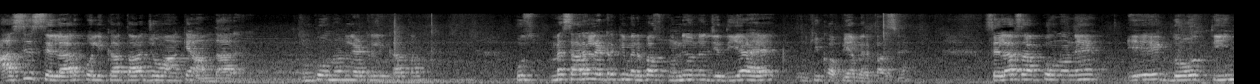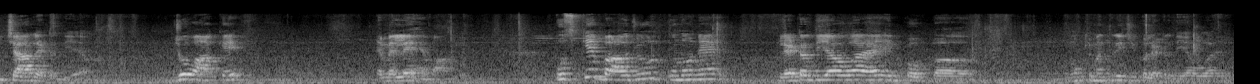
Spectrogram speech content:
आशीष सेलार को लिखा था, जो वहाँ के आमदार हैं। उनको उन्होंने लेटर लिखा था। उस, मैं सारे लेटर की मेरे पास उन्होंने जो दिया है, उनकी कॉपियाँ मेरे पास हैं। सेलार साहब को उन्होंने एक, दो, तीन, चार लेटर दिया जो वहाँ के एमएलए हैं वहाँ के। उसके बावजूद उन्होंने लेटर दिया हुआ है, इनको मुख्यमंत्री जी को लेटर दिया हुआ है।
